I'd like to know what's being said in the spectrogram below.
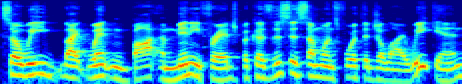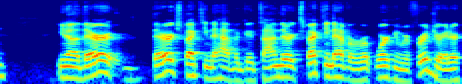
So we like went and bought a mini fridge because this is someone's Fourth of July weekend. You know they're they're expecting to have a good time. They're expecting to have a re- working refrigerator.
